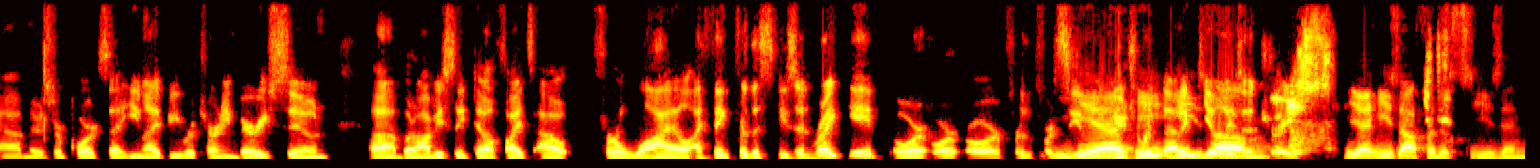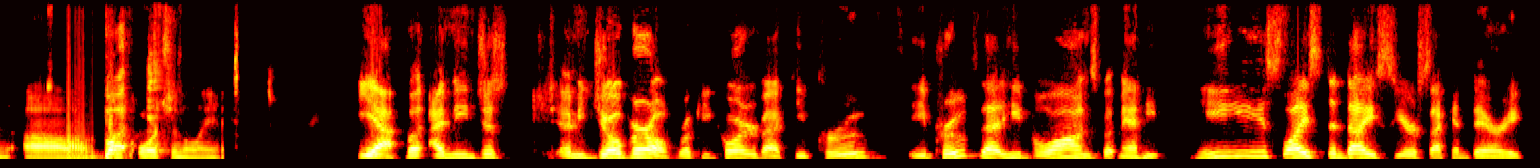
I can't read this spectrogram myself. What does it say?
Um, there's reports that he might be returning very soon, uh, but obviously Delpit's out for a while. I think for the season, right, Gabe, or or, or for the foreseeable yeah, future he, with that Achilles um, injury. Yeah, he's out for the season. Um, But- unfortunately, Yeah, but I mean, just I mean, Joe Burrow, rookie quarterback, he proved he proved that he belongs. But man, he he sliced and diced your secondary.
